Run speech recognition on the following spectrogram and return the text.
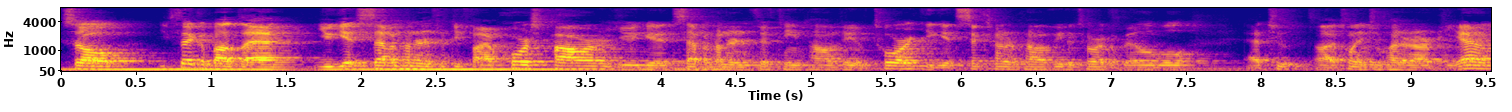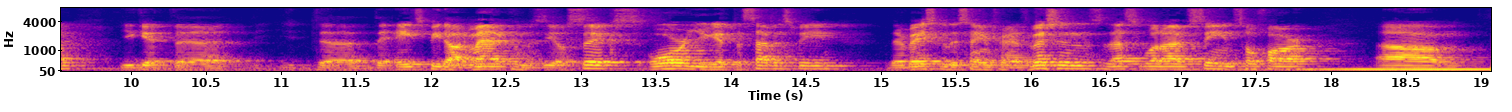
So you think about that, you get 755 horsepower, you get 715 pound-feet of torque, you get 600 pound-feet of torque available at two, uh, 2200 RPM, you get the the, the 8-speed automatic from the Z06, or you get the 7-speed. They're basically the same transmissions. That's what I've seen so far. Um,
